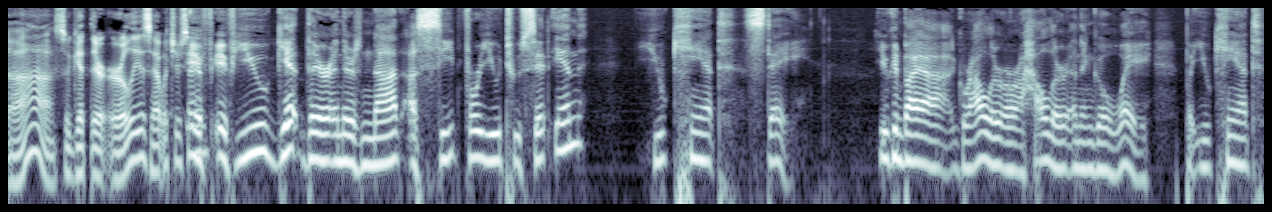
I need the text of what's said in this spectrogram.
Ah, so get there early. Is that what you're saying? If if you get there and there's not a seat for you to sit in, you can't stay. You can buy a growler or a howler and then go away, but you can't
